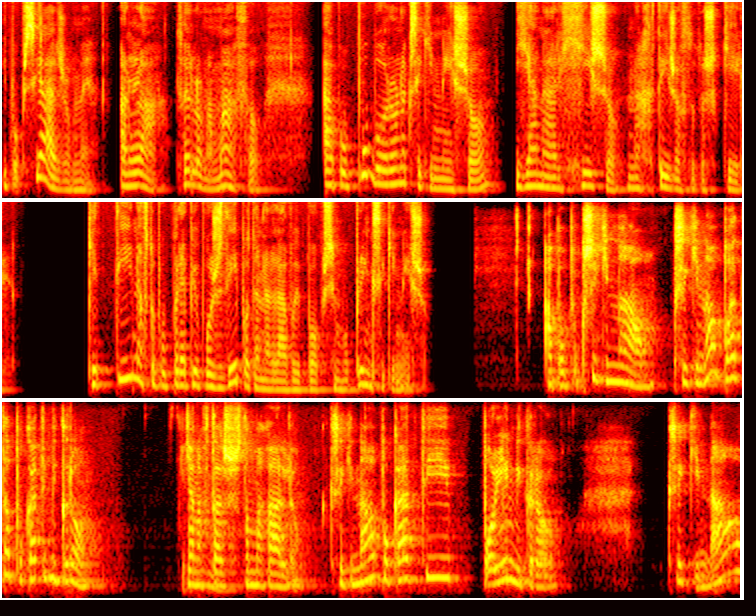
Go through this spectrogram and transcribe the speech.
υποψιάζομαι, αλλά θέλω να μάθω από πού μπορώ να ξεκινήσω για να αρχίσω να χτίζω αυτό το skill. Και τι είναι αυτό που πρέπει οπωσδήποτε να λάβω υπόψη μου πριν ξεκινήσω. Από πού ξεκινάω; Ξεκινάω πάντα από κάτι μικρό για να φτάσω στο μεγάλο. Ξεκινάω από κάτι πολύ μικρό. Ξεκινάω,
